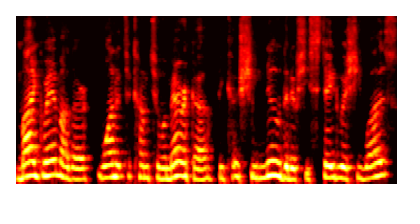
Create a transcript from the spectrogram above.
my grandmother wanted to come to America because she knew that if she stayed where she was,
